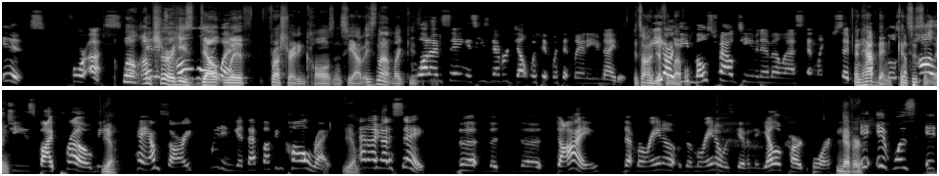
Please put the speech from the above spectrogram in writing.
is for us. Well, I'm And sure he's dealt away. with frustrating calls in Seattle. He's not like he's, What I'm saying is he's never dealt with it with Atlanta United. it's on a we different are level. the most fouled team in MLS, and like you said, And have the been consistently. apologies by pro. Meaning, Yeah. Hey, I'm sorry, we didn't get that fucking call right. Yeah. And I gotta say, the the the dive that Moreno that Moreno was given the yellow card for, Never, it, it was it.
